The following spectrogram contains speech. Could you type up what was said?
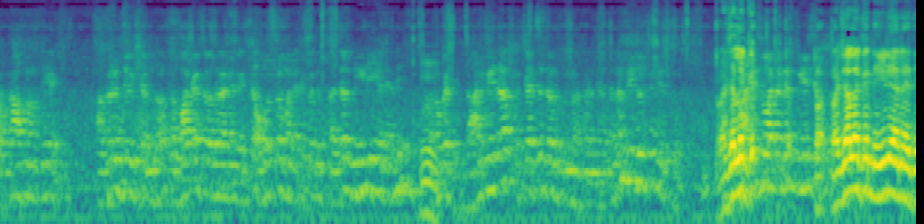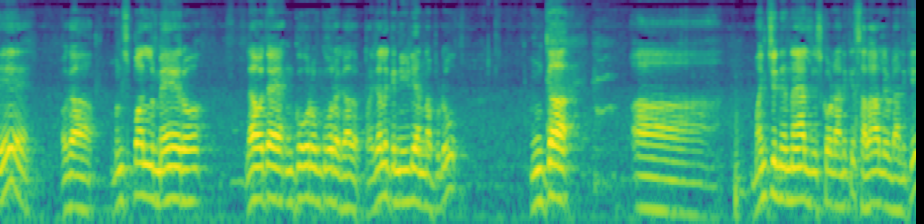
అవగాహన అభివృద్ధి విషయంలో ప్రభాకర్ చౌదరి అనే వ్యక్తి అవసరం అనేది కొద్ది ప్రజలు నీడి అనేది. ఒకటి. దాని మీద చర్చ జరుగుతున్నారు. మీ దృష్టికి తీసుకొచ్చు ప్రజలకి ప్ర- ప్రజలకి నీడి అనేది ఒక మున్సిపల్ మేయరు లేకపోతే ఇంకొకరు ఇంకొకరు కాదు. ప్రజలకి నీడి అన్నప్పుడు ఇంకా మంచి నిర్ణయాలు తీసుకోవడానికి సలహాలు ఇవ్వడానికి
